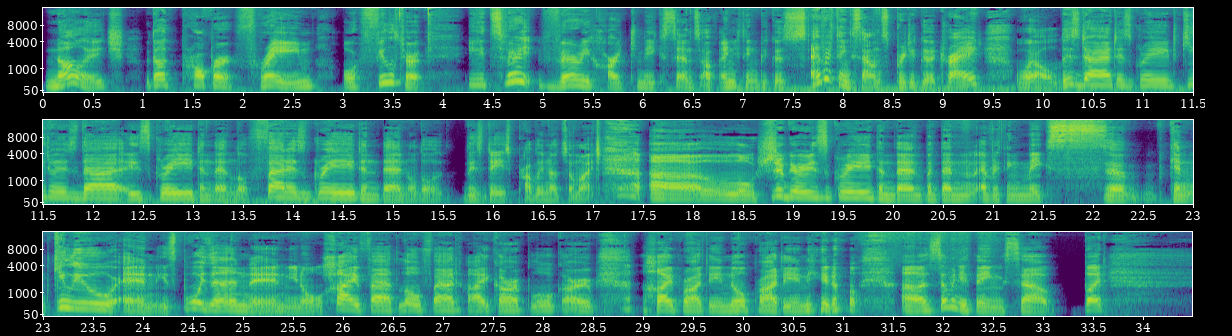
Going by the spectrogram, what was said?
knowledge, without proper frame or filter, it's very, very hard to make sense of anything because everything sounds pretty good, right? Well, this diet is great, keto is that is great, and then low fat is great, and then although these days probably not so much, uh, low sugar is great, and then but then everything makes uh, can kill you and is poison and you know high fat low fat high carb low carb high protein no protein you know uh, so many things uh, but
